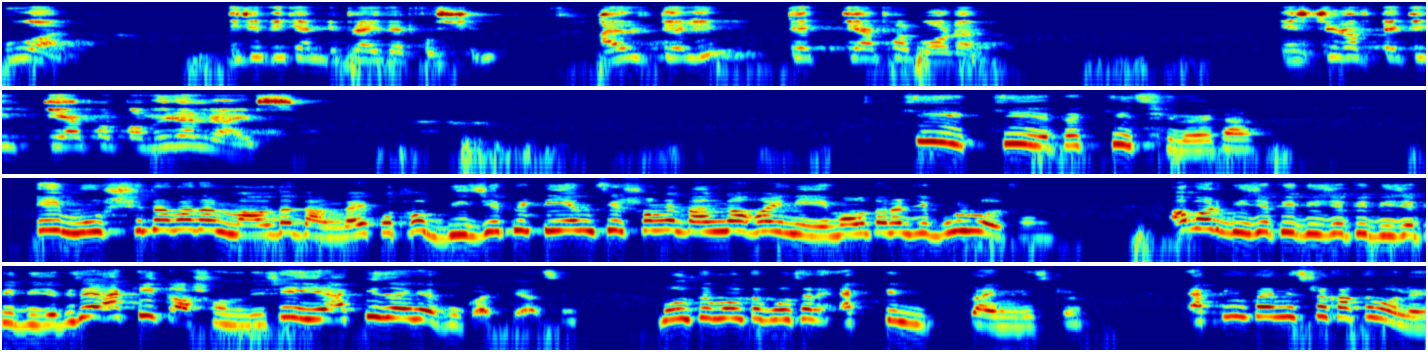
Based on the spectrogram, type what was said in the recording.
who are? BJP can reply that question. I will tell him take care for border instead of taking care for communal rights. কি কি, এটা কি ছিল এটা? এই মুর্শিদাবাদ আর মালদা দাঙ্গায় কোথাও বিজেপি টিএমসির সঙ্গে দাঙ্গা হয়নি? মমতা ব্যানার্জি ভুল বলছেন। আবার বিজেপি বিজেপি বিজেপি বিজেপি, যে একই কাসন্দি সেই একই জায়গায় হুক আটকে আছে। বলতে বলতে বলছেন acting prime minister acting prime minister কাকে বলে?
